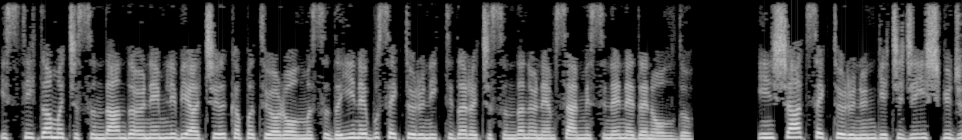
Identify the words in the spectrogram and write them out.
İstihdam açısından da önemli bir açığı kapatıyor olması da yine bu sektörün iktidar açısından önemsenmesine neden oldu. İnşaat sektörünün geçici iş gücü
